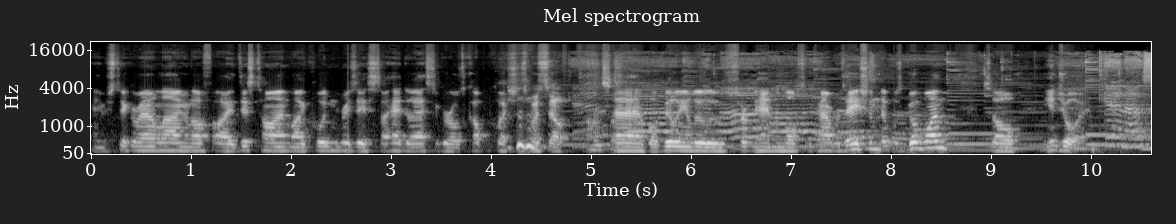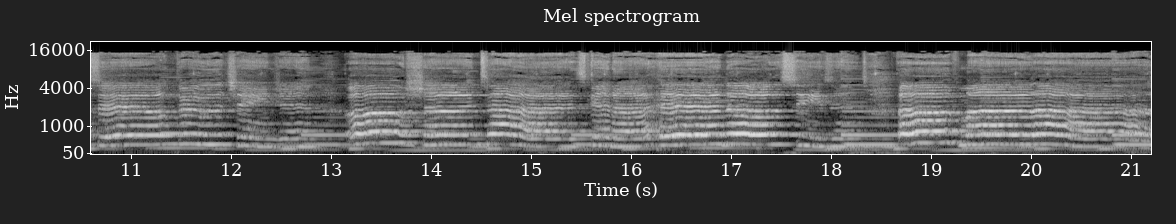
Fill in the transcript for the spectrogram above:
And if you stick around long enough, I this time I couldn't resist. I had to ask the girls a couple questions myself. Uh, but Billie and Lou Lou certainly handled most of the conversation. That was a good one. So enjoy. Changing ocean tides? Can I handle the seasons of my life?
